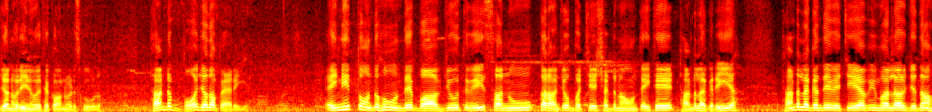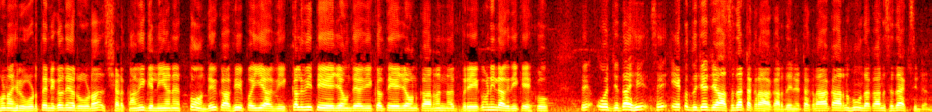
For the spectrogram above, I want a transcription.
ਜਨਵਰੀ ਨੂੰ ਇੱਥੇ ਕਨਵੈਂਟ ਸਕੂਲ। ਠੰਡ ਬਹੁਤ ਜ਼ਿਆਦਾ ਪੈ ਰਹੀ ਹੈ। ਇੰਨੀ ਧੁੰਦ ਹੋਣ ਦੇ ਬਾਵਜੂਦ ਵੀ ਸਾਨੂੰ ਘਰਾਂ ਚੋਂ ਬੱਚੇ ਛੱਡਣ ਆਉਣ ਤੇ ਇੱਥੇ ਠੰਡ ਲੱਗ ਰਹੀ ਆ। ਠੰਡ ਲੱਗਣ ਦੇ ਵਿੱਚ ਇਹ ਆ ਵੀ ਮਤਲਬ ਜਿੱਦਾਂ ਹੁਣ ਅਸੀਂ ਰੋਡ ਤੇ ਨਿਕਲਦੇ ਆ, ਰੋਡਾਂ, ਸੜਕਾਂ ਵੀ ਗਿੱਲੀਆਂ ਨੇ, ਧੁੰਦ ਵੀ ਕਾਫੀ ਪਈ ਆ, ਵਹੀਕਲ ਵੀ ਤੇਜ਼ ਆਉਂਦੇ ਆ, ਵਹੀਕਲ ਤੇਜ਼ ਆਉਣ ਕਾਰਨ ਬ੍ਰੇਕ ਵੀ ਨਹੀਂ ਲੱਗਦੀ ਕਿਸੇ ਕੋ ਤੇ ਉਹ ਜਿੱਦਾਂ ਹੀ ਸੇ- ਇੱਕ ਦੂਜੇ ਜਾਸ ਦਾ ਟਕਰਾਅ ਕਰਦੇ ਨੇ, ਟਕਰਾਅ ਕਾਰਨ ਹੋਣ ਦਾ ਕਾਰਨ ਸਿੱਧਾ ਐਕਸੀਡੈਂਟ।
